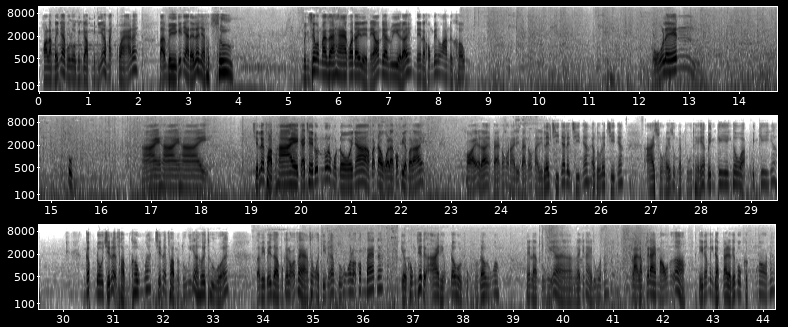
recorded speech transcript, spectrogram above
Hoặc là mấy nhà vừa rồi mình gặp mình nghĩ là mạnh quá đấy. Tại vì cái nhà đấy là nhà thuật sư. Mình xếp con mazaha qua đây để néo derry ở đấy nên là không biết có ăn được không. Cố lên. Bùm. hai hai hai. Chiến lợi phẩm hai cái chê đút nút được một đồ nhá. Bắt đầu gọi là có việc rồi đấy. Coi ở đấy. Bán nốt con này đi, bán nốt này đi. Lên chín nhá, lên chín nhá. Em tú lên chín nhá. Ai xuống lấy dùng em tú thế à? Binh kỳ anh tô ạ. Binh kỳ nhá. Gấp đôi chiến lợi phẩm không á. Chiến lợi phẩm em tú nghĩ là hơi thừa ấy. Tại vì bây giờ một cái lõi vàng xong rồi tí nữa em tú không có lõi combat á. Kiểu không giết được ai thì cũng đâu hồi phục được đâu, đúng không? Nên là em tú nghĩ là lấy cái này luôn á. Lại làm cái đai máu nữa à? tí nữa mình đập ra được cái vô cực cũng ngon á.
